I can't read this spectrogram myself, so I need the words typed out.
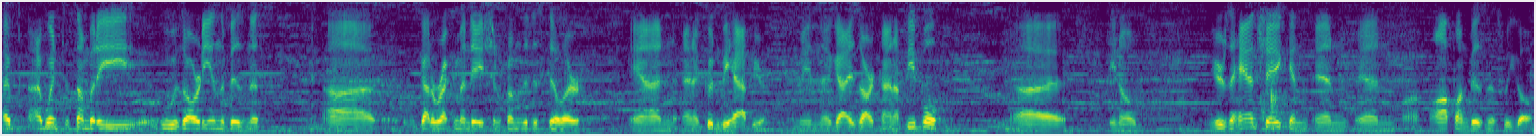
I, I went to somebody who was already in the business, uh, got a recommendation from the distiller, and, and I couldn't be happier. I mean, the guys are kind of people. Uh, you know, here's a handshake, and, and, and off on business we go.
